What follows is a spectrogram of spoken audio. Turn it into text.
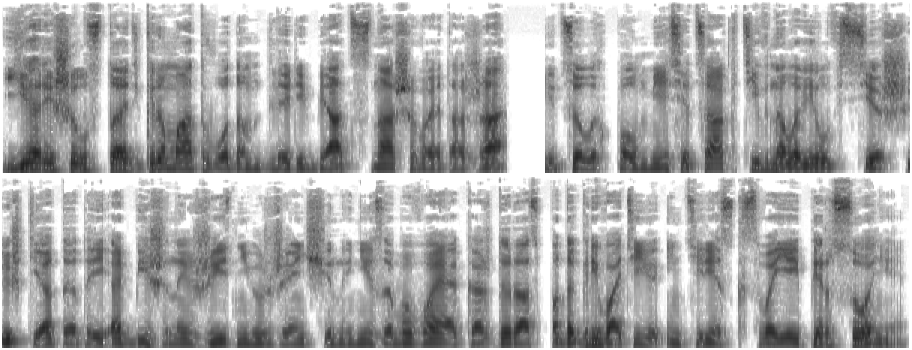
Я решил стать громоотводом для ребят с нашего этажа и целых полмесяца активно ловил все шишки от этой обиженной жизнью женщины, не забывая каждый раз подогревать ее интерес к своей персоне.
